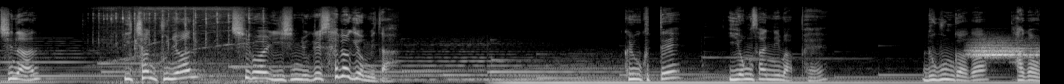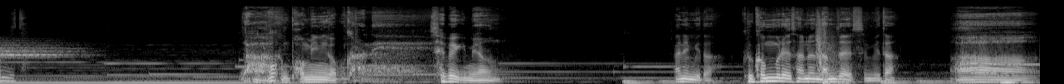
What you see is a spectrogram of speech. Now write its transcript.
지난 2009년 7월 26일 새벽이 옵니다. 그리고 그때 이 형사님 앞에 누군가가 다가옵니다. 아, 그럼 범인인가 보다. 그러네. 새벽이면. 아닙니다. 그 건물에 사는 남자였습니다. 아,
